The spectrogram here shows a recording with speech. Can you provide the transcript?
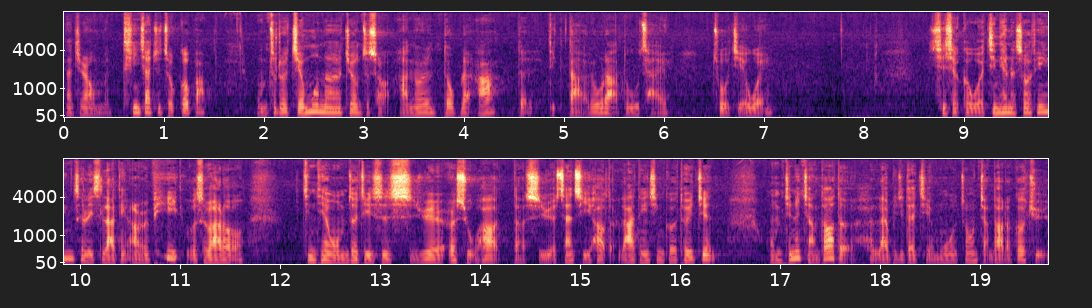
那就让我们听下去这首歌吧。我们这个节目呢，就用这首 Anuel AA 的《Dictadura 独裁》做结尾。谢谢各位今天的收听，这里是拉丁 RP，我是巴洛。今天我们这集是十月二十五号到十月三十一号的拉丁新歌推荐。我们今天讲到的还来不及在节目中讲到的歌曲，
